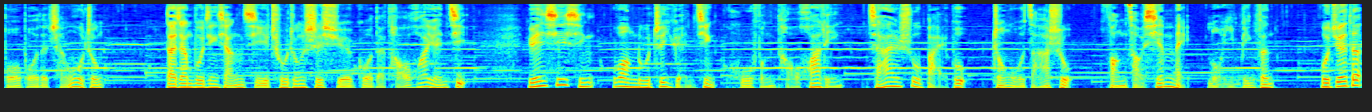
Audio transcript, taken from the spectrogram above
薄薄的晨雾中，大江不禁想起初中时学过的《桃花源记》：“缘溪行，望路之远近，忽逢桃花林，夹岸数百步。”中无杂树，芳草鲜美，落英缤纷。我觉得，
